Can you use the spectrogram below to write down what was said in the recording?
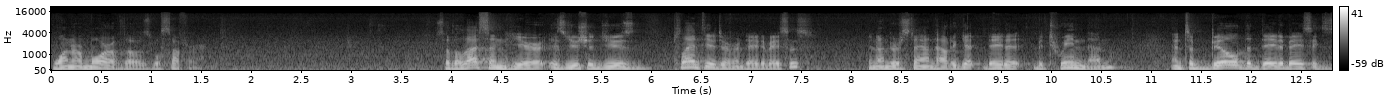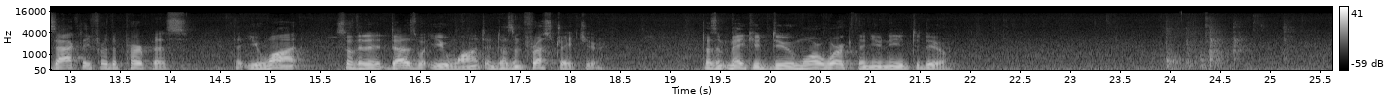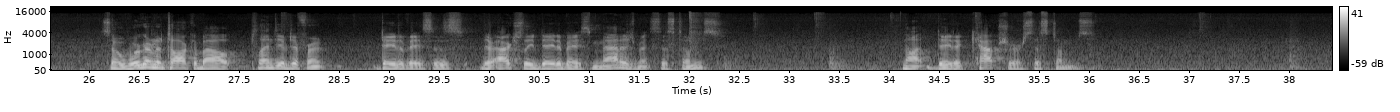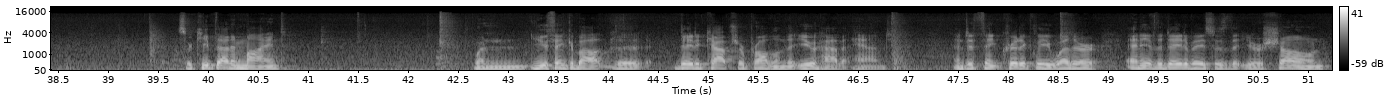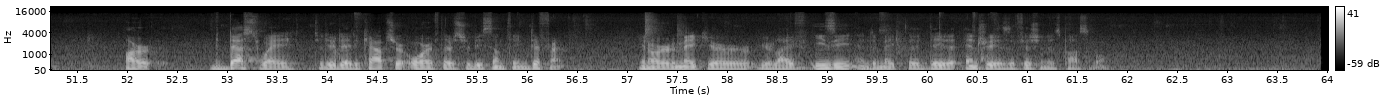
one or more of those will suffer. So the lesson here is you should use plenty of different databases and understand how to get data between them and to build the database exactly for the purpose that you want so that it does what you want and doesn't frustrate you. Doesn't make you do more work than you need to do. So we're going to talk about plenty of different databases. They're actually database management systems, not data capture systems. So keep that in mind when you think about the data capture problem that you have at hand and to think critically whether any of the databases that you're shown are the best way to do data capture or if there should be something different in order to make your, your life easy and to make the data entry as efficient as possible.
